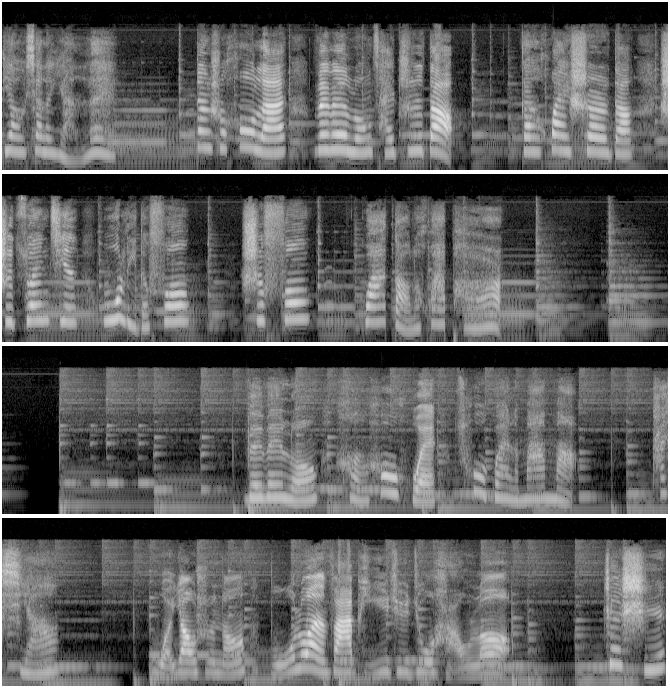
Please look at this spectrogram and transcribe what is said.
掉下了眼泪，但是后来威威龙才知道，干坏事儿的是钻进屋里的风，是风刮倒了花盆儿。威威龙很后悔错怪了妈妈，他想，我要是能不乱发脾气就好了。这时，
